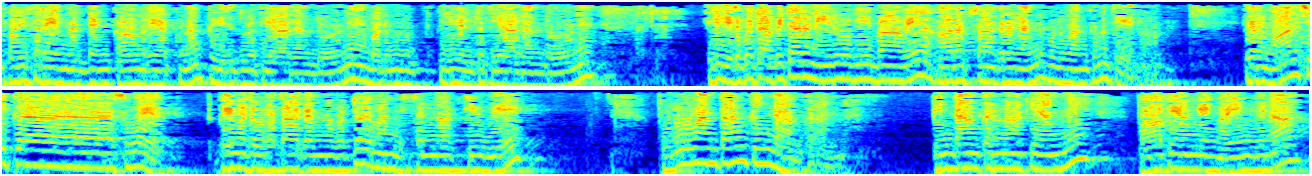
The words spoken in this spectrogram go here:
පරිසරයෙන් නම් දැන් කාමරයක් වුණත් පිරිසිදුව තියාගන්න ඕනේ බඩමුණු පිළිවෙලට තියාගන්න ඕනේ. ඉතින් එතකොට අපිට අර නිරෝගී භාවය ආරක්ෂා කරගන්න පුළුවන්කම තියෙනවා. ඒක මානසික සුවය පිළිබඳව කතා කරනකොට මම ඉස්සෙල්ලා කිව්වේ පුළුවන් තරම් පින්දාම් කරන්න. පින්දාම් කරනවා කියන්නේ පාපයන්ගෙන් අයින් වෙලා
